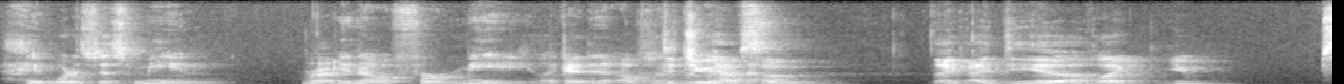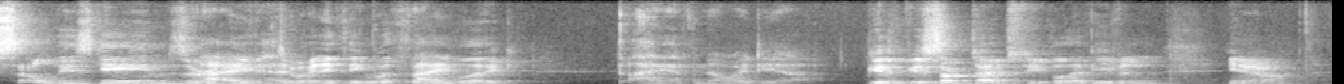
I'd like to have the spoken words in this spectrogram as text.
hey, what does this mean? Right. You know, for me, like I didn't. I wasn't. Did you really have some like idea of like you sell these games or I even had- do anything with them? I- like I have no idea. Because, because sometimes people have even you know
